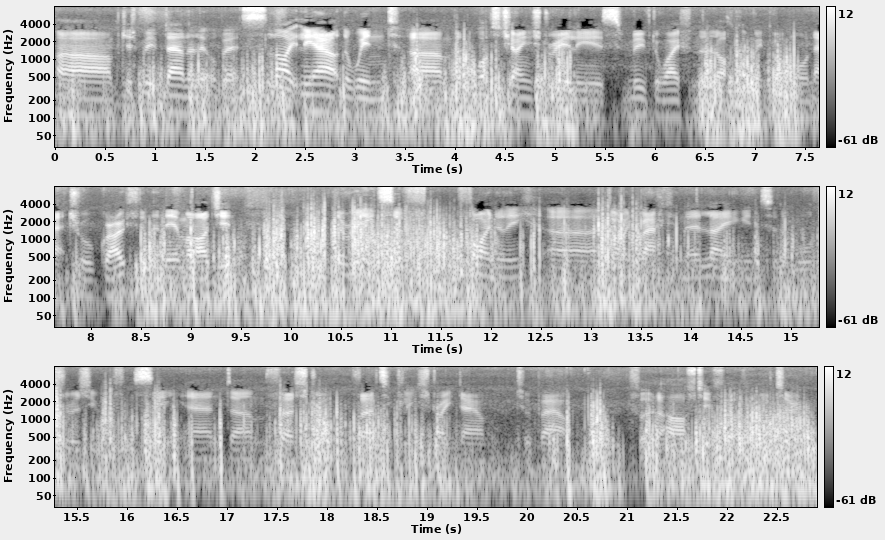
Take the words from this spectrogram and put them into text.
Uh, just moved down a little bit, slightly out the wind. Um, but what's changed really is moved away from the lock, and we've got more natural growth in the near margin. The reeds have finally uh, died back, and they're laying into the water, as you often see. And um, first drop vertically straight down to about foot and a half, two foot of water.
